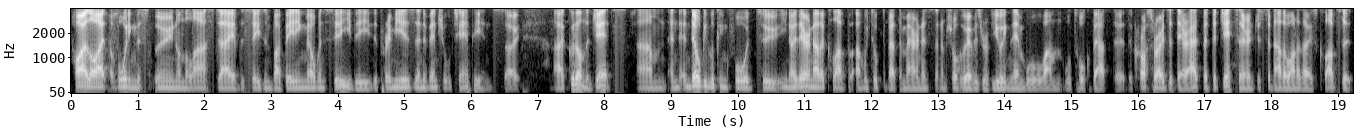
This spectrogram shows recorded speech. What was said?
highlight avoiding the spoon on the last day of the season by beating Melbourne City, the the premiers and eventual champions. So uh, good on the Jets, um, and and they'll be looking forward to you know they're another club. Um, we talked about the Mariners, and I'm sure whoever's reviewing them will um, will talk about the the crossroads that they're at. But the Jets are just another one of those clubs that.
